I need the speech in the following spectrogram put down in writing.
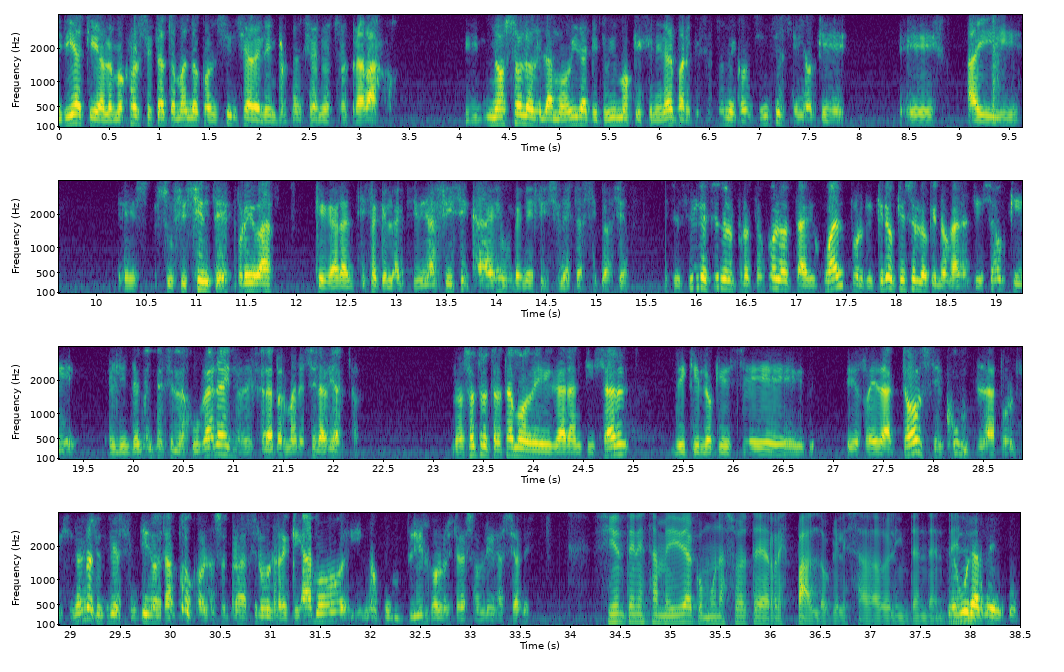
diría que a lo mejor se está tomando conciencia de la importancia de nuestro trabajo. Y no solo de la movida que tuvimos que generar para que se tome conciencia, sino que eh, hay eh, suficientes pruebas que garantizan que la actividad física es un beneficio en esta situación. Se sigue haciendo el protocolo tal cual porque creo que eso es lo que nos garantizó que el intendente se la jugara y nos dejara permanecer abierto. Nosotros tratamos de garantizar de que lo que se redactor se cumpla, porque si no, no tendría sentido tampoco nosotros hacer un reclamo y no cumplir con nuestras obligaciones. ¿Sienten esta medida como una suerte de respaldo que les ha dado el intendente? Seguramente,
